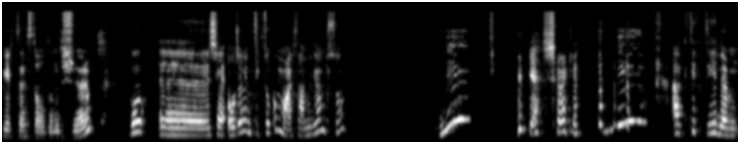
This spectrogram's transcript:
bir test olduğunu düşünüyorum. Bu e, şey Olcay benim TikTok'um var sen biliyor musun? Ne? Ya şöyle Ne? aktif değilim.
